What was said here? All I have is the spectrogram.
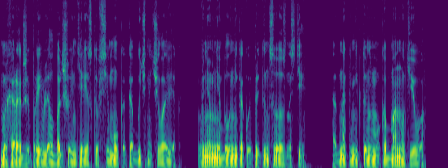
Махараджи проявлял большой интерес ко всему, как обычный человек. В нем не было никакой претенциозности, однако никто не мог обмануть его.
